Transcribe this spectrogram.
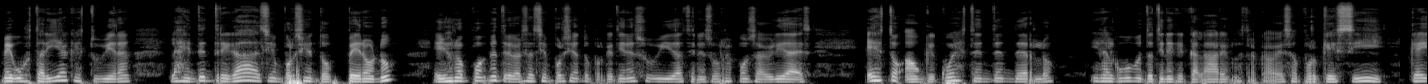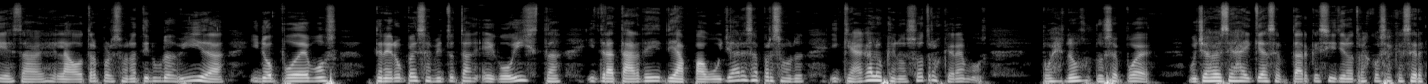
me gustaría que estuvieran la gente entregada al 100%, pero no. Ellos no pueden entregarse al 100% porque tienen su vida, tienen sus responsabilidades. Esto, aunque cueste entenderlo, en algún momento tiene que calar en nuestra cabeza porque sí, ok, esta vez la otra persona tiene una vida y no podemos tener un pensamiento tan egoísta y tratar de, de apabullar a esa persona y que haga lo que nosotros queremos. Pues no, no se puede. Muchas veces hay que aceptar que sí, tiene otras cosas que hacer,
